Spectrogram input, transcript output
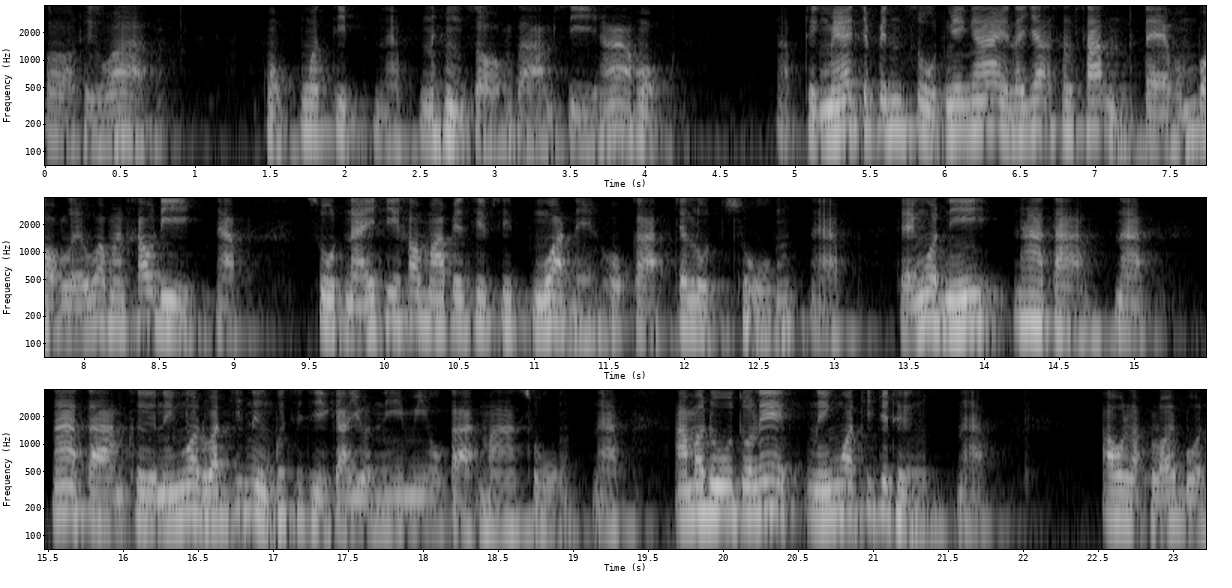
ก็ถือว่าหกงวดติดนะครับหนึ่งสองสามสี่ห้าหกนะครับถึงแม้จะเป็นสูตรง่ายๆ ระยะสั้นๆ แต่ผมบอกเลยว่ามันเข้าดีนะครับ สูตรไหนที่เข้ามาเป็นสิบสิบงวดเนี่ยโอกาสจะหลุดสูงนะครับ แต่งวดนี้หน้าตามนะครับ หน้าตามคือในงวดวันที่ 1 พฤศจิกายนนี้มีโอกาสมาสูงนะครับเอามาดูตัวเลขในงวดที่จะถึงนะครับ เอาหลักร้อยบน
